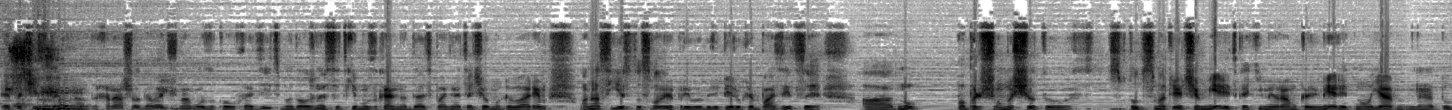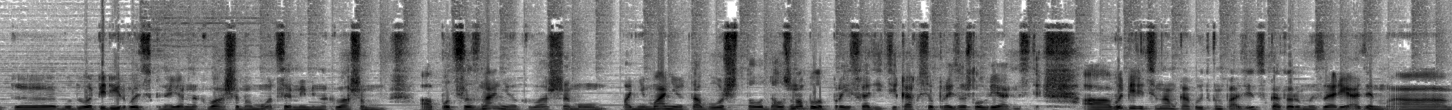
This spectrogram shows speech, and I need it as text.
Это чистая правда. Хорошо, давайте на музыку уходить. Мы должны все-таки музыкально дать понять, о чем мы говорим. У нас есть условия при выборе первой композиции. А, ну, по большому счету, тут смотря чем мерить, какими рамками мерить, но я э, тут э, буду оперировать, наверное, к вашим эмоциям, именно к вашему а, подсознанию, к вашему пониманию того, что должно было происходить и как все произошло в реальности. А, выберите нам какую-то композицию, которую мы зарядим а,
